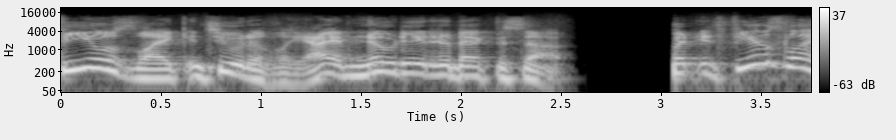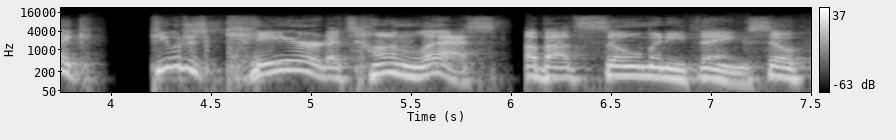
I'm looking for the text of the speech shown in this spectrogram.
feels like intuitively, I have no data to back this up, but it feels like people just cared a ton less about so many things. So,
